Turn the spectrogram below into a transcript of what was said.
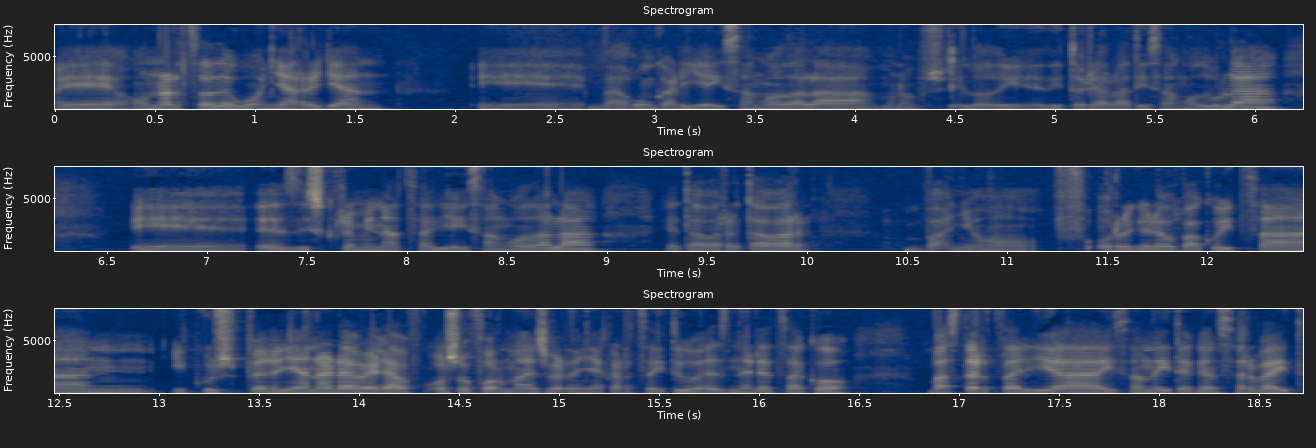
e, onartza dugu oinarrian, e, ba, egunkaria izango dela, bueno, editorial bat izango dula, e, ez diskriminatzaile izango dela, eta barreta bar, baino horrek gero bakoitzan ikuspegian arabera bai. oso forma ezberdinak hartzaitu, ez? Neretzako baztertzailea izan daiteken zerbait,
